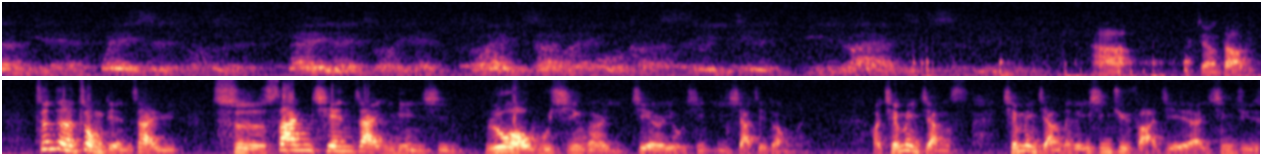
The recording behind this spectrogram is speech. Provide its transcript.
真言非是所，非言所言，所以称不可思议句，亦在于此。好，这样道理，真正的重点在于此三千在一念心，若无心而已，借而有心。以下这段文，啊，前面讲前面讲那个一心具法界啊，一心具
